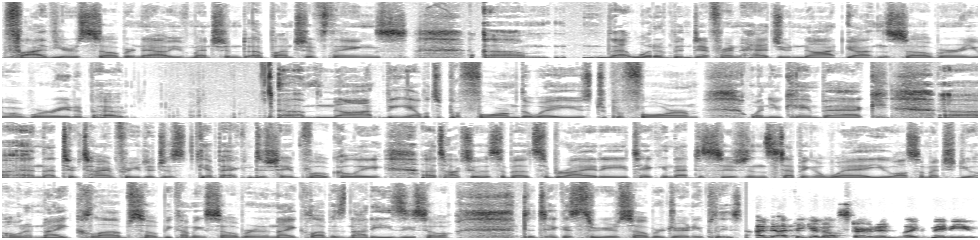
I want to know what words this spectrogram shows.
Five years sober now. You've mentioned a bunch of things um, that would have been different had you not gotten sober. You were worried about um, not being able to perform the way you used to perform when you came back, uh, and that took time for you to just get back into shape vocally. Uh, talk to us about sobriety, taking that decision, stepping away. You also mentioned you own a nightclub, so becoming sober in a nightclub is not easy. So, to take us through your sober journey, please. I, I think it all started like maybe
